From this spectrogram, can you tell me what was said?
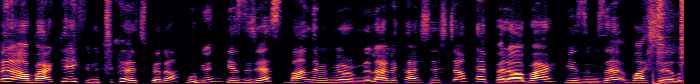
Beraber keyfini çıkara çıkara bugün gezeceğiz. Ben de bilmiyorum nelerle karşılaşacağım. Hep beraber gezimize başlayalım.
